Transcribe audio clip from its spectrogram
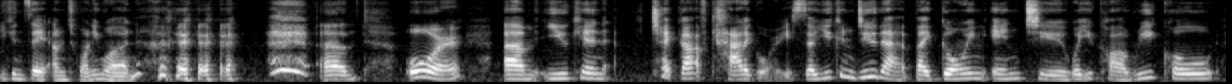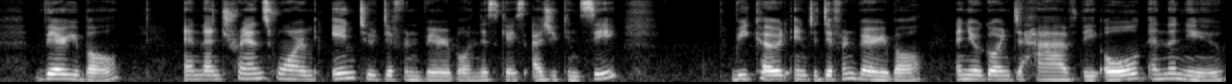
you can say, I'm 21. um, or um, you can check off categories. So you can do that by going into what you call recode variable and then transform into different variable. In this case, as you can see, recode into different variable and you're going to have the old and the new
